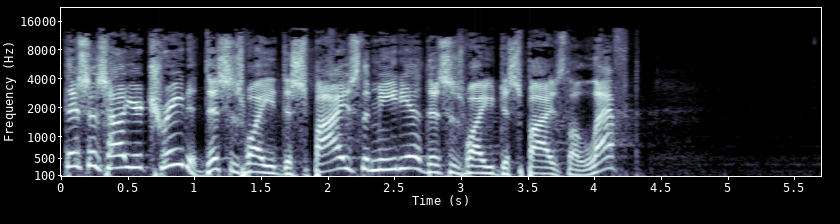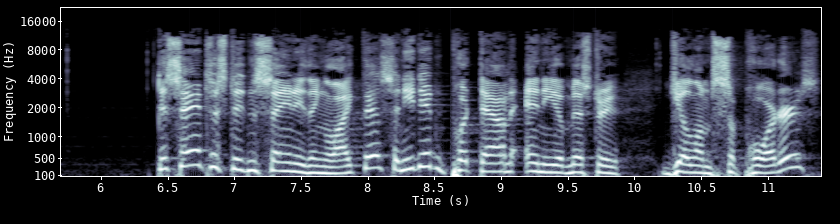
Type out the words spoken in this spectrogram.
This is how you're treated. This is why you despise the media. This is why you despise the left. DeSantis didn't say anything like this, and he didn't put down any of Mr. Gillum's supporters.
